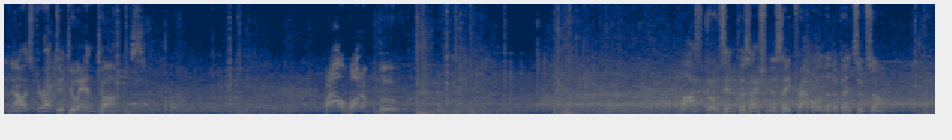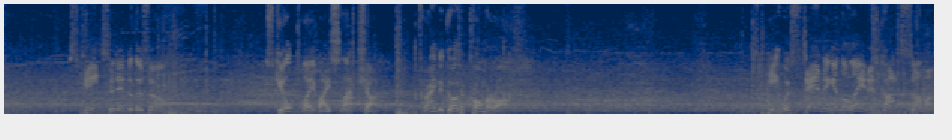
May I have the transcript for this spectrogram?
And now it's directed to Antons. Wow, what a move. Moscow's in possession as they travel in the defensive zone. Skates it into the zone. Skilled play by Slapshot. Trying to go to Komarov. He was standing in the lane and got some of.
